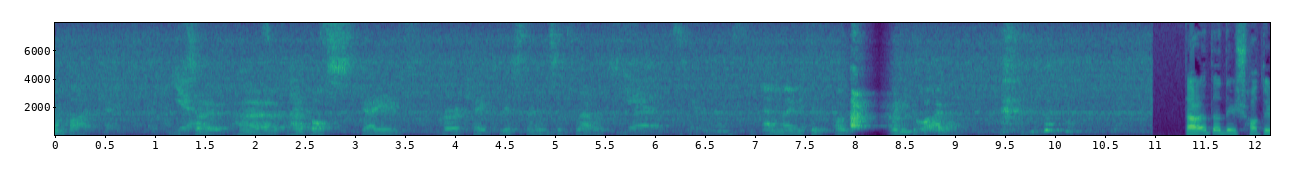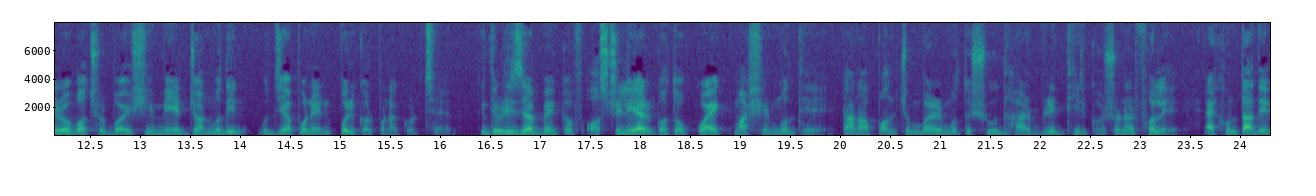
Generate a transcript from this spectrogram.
and buy. Yeah. So her her boss gave her a cake yesterday and some flowers, Yeah, it's very nice. and made me think, oh, we need to buy one. তারা তাদের সতেরো বছর বয়সী মেয়ের জন্মদিন উদযাপনের পরিকল্পনা করছে। কিন্তু রিজার্ভ ব্যাংক অফ অস্ট্রেলিয়ার গত কয়েক মাসের মধ্যে টানা পঞ্চমবারের মতো সুদ হার বৃদ্ধির ঘোষণার ফলে এখন তাদের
